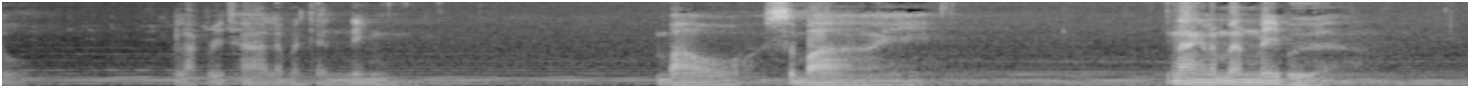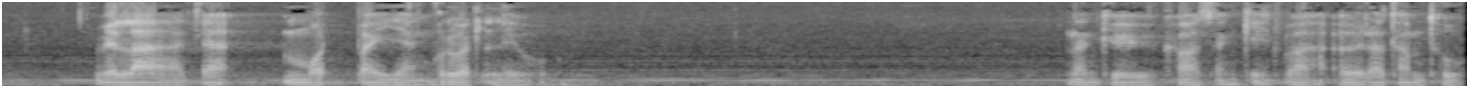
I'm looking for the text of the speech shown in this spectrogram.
ถูก หลักวิชาแล้วมันจะนิ่ง เบาสบาย นั่งแล้วมันไม่เบื่อ เวลาจะหมดไปอย่างรวดเร็ว นั่นคือข้อสังเกตว่า เออเราทำถูก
